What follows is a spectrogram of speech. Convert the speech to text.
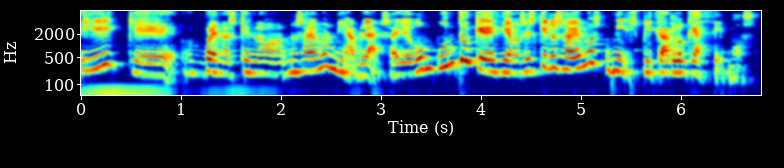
y que, bueno, es que no, no sabemos ni hablar. O sea, llegó un punto que decíamos, es que no sabemos ni explicar lo que hacemos.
